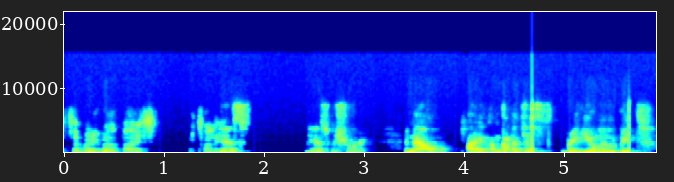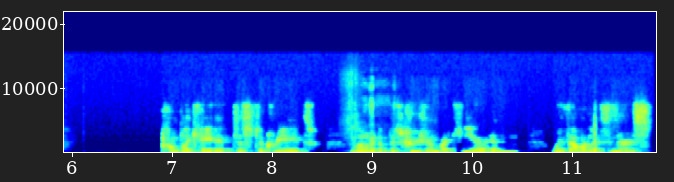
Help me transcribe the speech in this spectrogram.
That's a very good advice, actually. Yes, yes, for sure. And now I, I'm gonna just bring you a little bit complicated, just to create a little bit of discussion right here and with our listeners.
